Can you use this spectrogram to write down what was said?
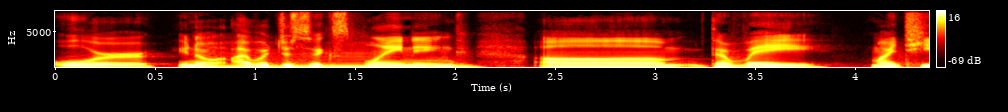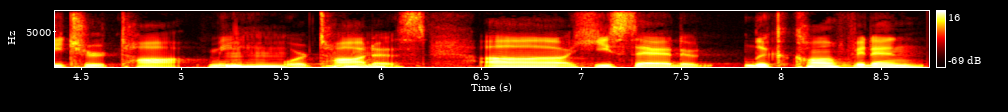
Or, you know, I was just explaining um, the way my teacher taught me Mm-hmm. or taught us. Uh, he said, look confident,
